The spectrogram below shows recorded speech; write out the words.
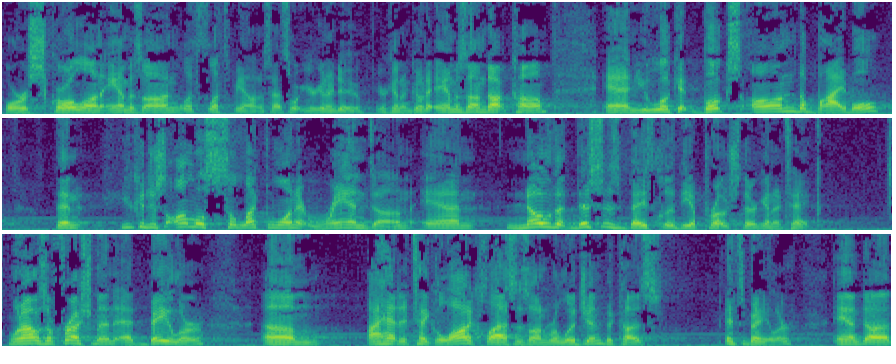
or scroll on Amazon, let's, let's be honest, that's what you're going to do. You're going to go to Amazon.com and you look at books on the Bible, then you could just almost select one at random and know that this is basically the approach they're going to take. When I was a freshman at Baylor, um, I had to take a lot of classes on religion because it's Baylor. And uh,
